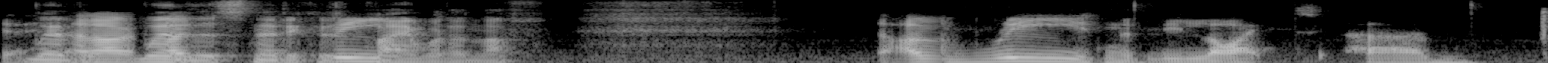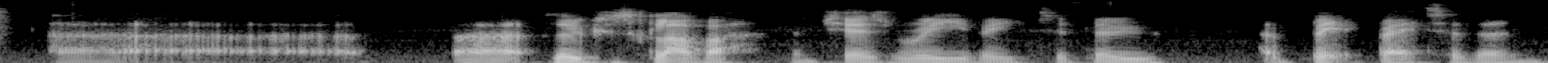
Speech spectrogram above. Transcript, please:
yeah. whether, I, whether Snedeker's playing well enough. I reasonably liked um, uh, uh, Lucas Glover and Chez Reavie to do a bit better than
